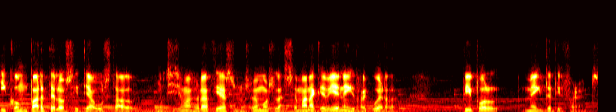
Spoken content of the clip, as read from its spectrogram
y compártelo si te ha gustado. Muchísimas gracias, nos vemos la semana que viene y recuerda, people make the difference.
